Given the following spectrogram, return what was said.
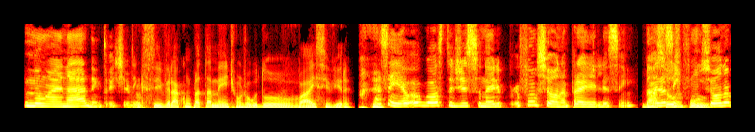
Não é nada intuitivo. Tem que se virar completamente. É um jogo do vai e se vira. Assim, eu, eu gosto disso nele. Funciona pra ele, assim. Dá Mas assim, pulos. funciona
